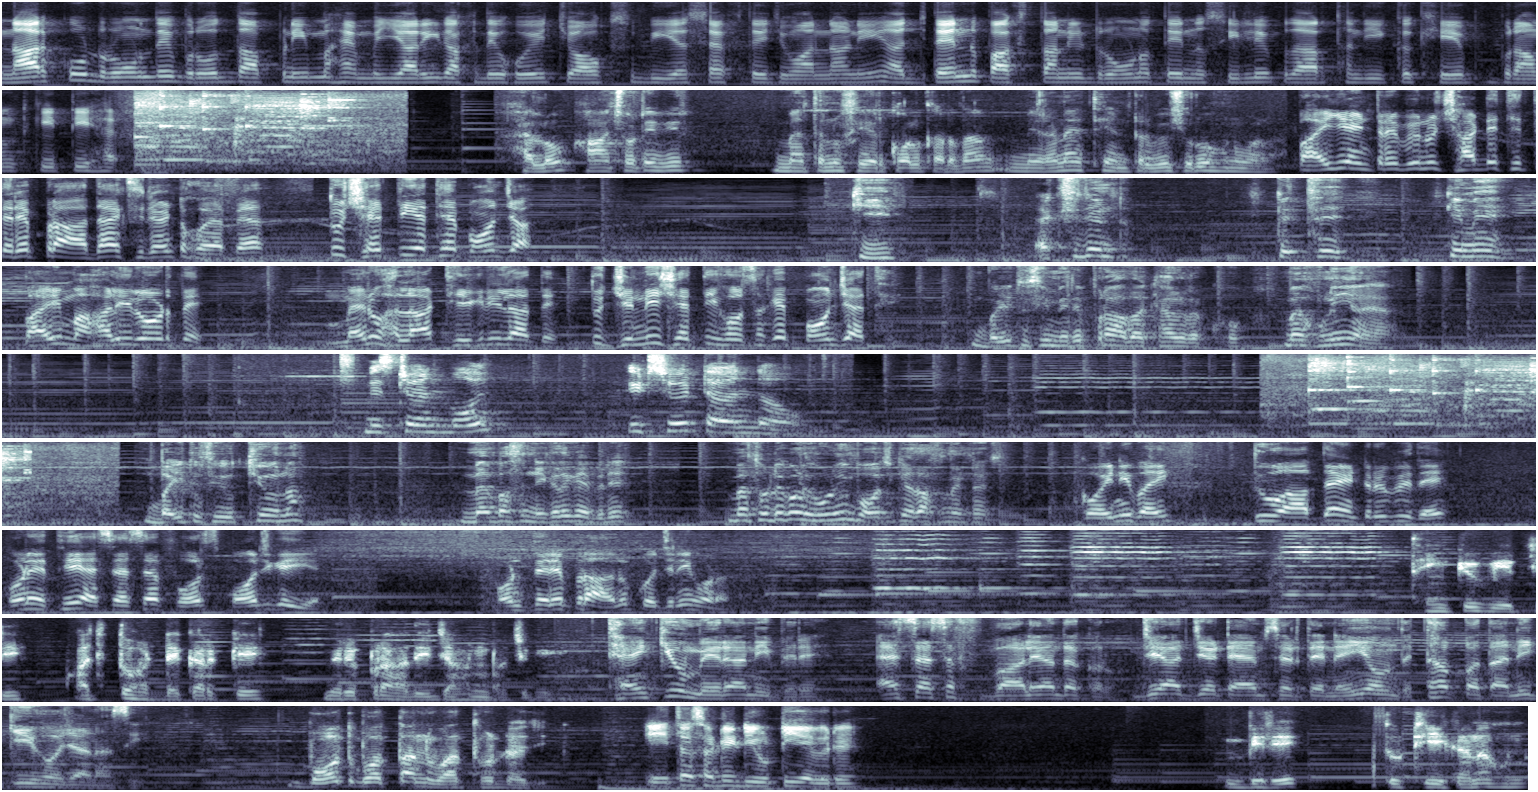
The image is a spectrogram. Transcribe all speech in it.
Narco drone ਦੇ ਵਿਰੁੱਧ ਆਪਣੀ ਮੁਹਿੰਮ ਜਾਰੀ ਰੱਖਦੇ ਹੋਏ ਚੌਕਸ ਬੀਐਸਐਫ ਦੇ ਜਵਾਨਾਂ ਨੇ ਅੱਜ ਤਿੰਨ ਪਾਕਿਸਤਾਨੀ ਡਰੋਨ ਅਤੇ ਨਸ਼ੀਲੇ ਪਦਾਰਥਾਂ ਦੀ ਇੱਕ ਖੇਪ ਬਰਾਮਦ ਕੀਤੀ ਹੈ। ਹੈਲੋ ਹਾਂ ਛੋਟੇ ਵੀਰ ਮੈਂ ਤੈਨੂੰ ਫੇਰ ਕਾਲ ਕਰਦਾ। ਮੇਰਾ ਨਾ ਇੱਥੇ ਇੰਟਰਵਿਊ ਸ਼ੁਰੂ ਹੋਣ ਵਾਲਾ। ਭਾਈ ਇੰਟਰਵਿਊ ਨੂੰ ਛੱਡ ਇੱਥੇ ਤੇਰੇ ਭਰਾ ਦਾ ਐਕਸੀਡੈਂਟ ਹੋਇਆ ਪਿਆ। ਤੂੰ ਛੇਤੀ ਇੱਥੇ ਪਹੁੰਚ ਜਾ। ਕੀ? ਐਕਸੀਡੈਂਟ? ਕਿੱਥੇ? ਕਿਵੇਂ? ਭਾਈ ਮਹਾਲੀ ਰੋਡ ਤੇ। ਮੈਨੂੰ ਹਾਲਾਤ ਠੀਕ ਨਹੀਂ ਲੱਗਦੇ। ਤੂੰ ਜਿੰਨੀ ਛੇਤੀ ਹੋ ਸਕੇ ਪਹੁੰਚ ਜਾ ਇੱਥੇ। ਬਈ ਤੁਸੀਂ ਮੇਰੇ ਭਰਾ ਦਾ ਖਿਆਲ ਰੱਖੋ ਮੈਂ ਹੁਣੀ ਆਇਆ Mr. Anmol, it's your turn now. ਬਈ ਤੁਸੀਂ ਉੱਥੇ ਹੋ ਨਾ ਮੈਂ ਬਸ ਨਿਕਲ ਗਿਆ ਵੀਰੇ ਮੈਂ ਤੁਹਾਡੇ ਕੋਲ ਹੁਣੀ ਪਹੁੰਚ ਗਿਆ 10 ਮਿੰਟਾਂ 'ਚ ਕੋਈ ਨਹੀਂ ਭਾਈ ਤੂੰ ਆਪ ਦਾ ਇੰਟਰਵਿਊ ਦੇ ਹੁਣ ਇੱਥੇ ਐਸਐਸਐਫ ਫੋਰਸ ਪਹੁੰਚ ਗਈ ਹੈ ਹੁਣ ਤੇਰੇ ਭਰਾ ਨੂੰ ਕੁਝ ਨਹੀਂ ਹੋਣਾ ਥੈਂਕ ਯੂ ਵੀਰ ਜੀ ਅੱਜ ਤੁਹਾਡੇ ਕਰਕੇ ਮੇਰੇ ਭਰਾ ਦੀ ਜਾਨ ਬਚ ਗਈ। ਥੈਂਕ ਯੂ ਮੇਰਾ ਨਹੀਂ ਵੀਰੇ। ਐਸਐਸਐਫ ਵਾਲਿਆਂ ਦਾ ਕਰੋ। ਜੇ ਅੱਜ ਇਹ ਟਾਈਮ ਸਿਰ ਤੇ ਨਹੀਂ ਆਉਂਦੇ ਤਾਂ ਪਤਾ ਨਹੀਂ ਕੀ ਹੋ ਜਾਣਾ ਸੀ। ਬਹੁਤ ਬਹੁਤ ਧੰਨਵਾਦ ਤੁਹਾਡਾ ਜੀ। ਇਹ ਤਾਂ ਸਾਡੀ ਡਿਊਟੀ ਹੈ ਵੀਰੇ। ਵੀਰੇ ਤੂੰ ਠੀਕ ਆ ਨਾ ਹੁਣ?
